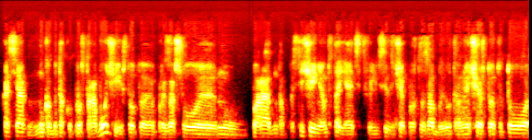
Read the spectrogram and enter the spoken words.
косяк, ну, как бы такой просто рабочий, что-то произошло, ну, пора, ну, там, по стечению обстоятельств, или действительно человек просто забыл, там, еще что-то, то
